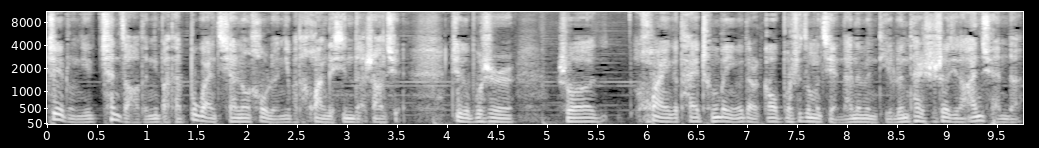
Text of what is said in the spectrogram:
这种你趁早的，你把它不管前轮后轮，你把它换个新的上去。这个不是说换一个胎成本有点高，不是这么简单的问题。轮胎是涉及到安全的，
